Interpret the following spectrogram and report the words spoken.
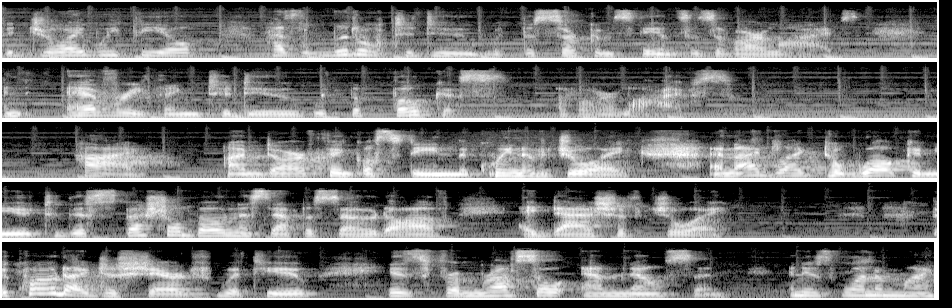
The joy we feel has little to do with the circumstances of our lives and everything to do with the focus of our lives. Hi, I'm Dar Finkelstein, the Queen of Joy, and I'd like to welcome you to this special bonus episode of A Dash of Joy. The quote I just shared with you is from Russell M. Nelson and is one of my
